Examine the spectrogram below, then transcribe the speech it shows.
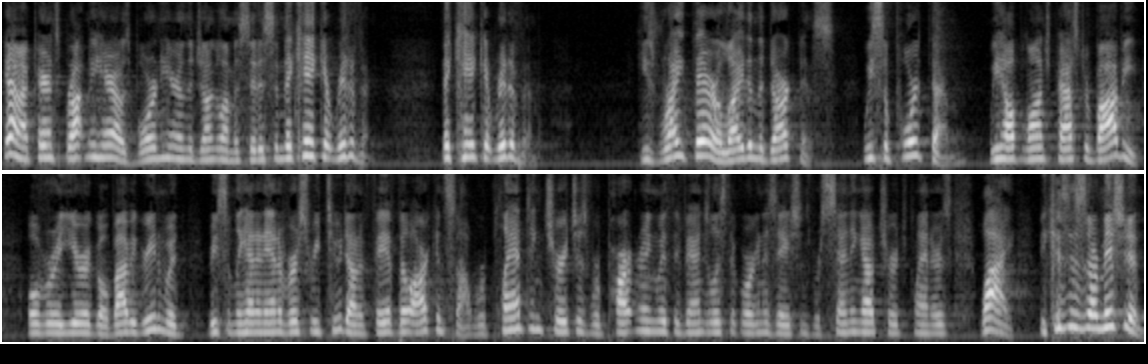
Yeah, my parents brought me here. I was born here in the jungle. I'm a citizen. They can't get rid of him. They can't get rid of him. He's right there, a light in the darkness. We support them. We helped launch Pastor Bobby over a year ago. Bobby Greenwood recently had an anniversary too down in Fayetteville, Arkansas. We're planting churches, we're partnering with evangelistic organizations, we're sending out church planters. Why? Because this is our mission.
